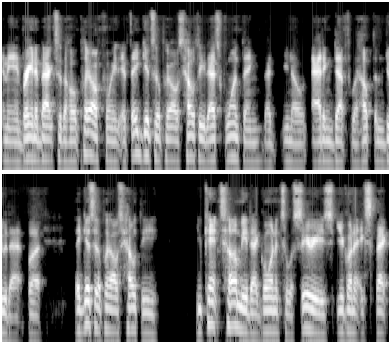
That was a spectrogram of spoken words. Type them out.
I mean, bringing it back to the whole playoff point, if they get to the playoffs healthy, that's one thing that, you know, adding depth will help them do that. But they get to the playoffs healthy, you can't tell me that going into a series, you're going to expect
